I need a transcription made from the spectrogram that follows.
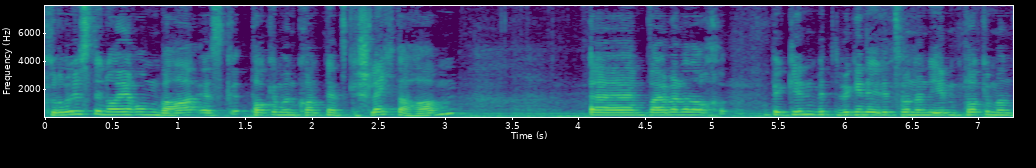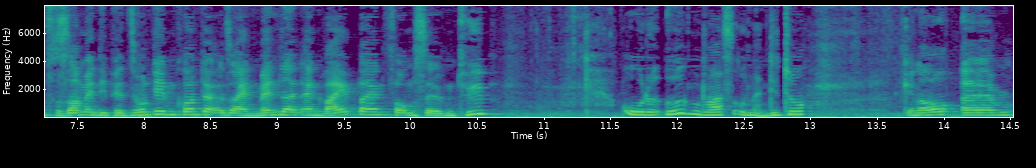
größte Neuerung war, es Pokémon konnten jetzt Geschlechter haben, äh, weil man dann auch Beginn, mit Beginn der Edition dann eben Pokémon zusammen in die Pension geben konnte, also ein Männlein, ein Weiblein vom selben Typ. Oder irgendwas und ein Ditto. Genau. Ähm,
